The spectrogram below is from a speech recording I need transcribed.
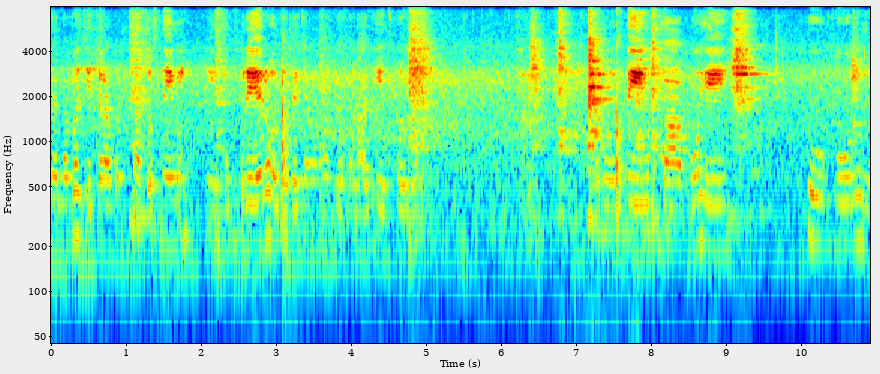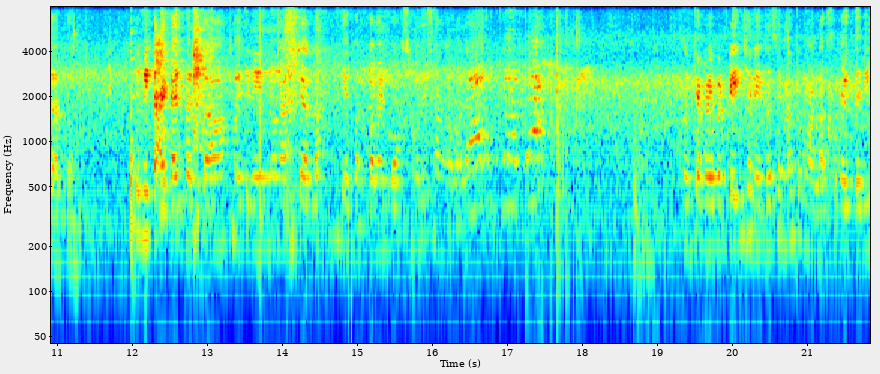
चला भजी तर आपण खातोच नेहमी. हे खूप रेअर होतं त्याच्यामुळे म्हटलं चला आज हेच करूया. रोज ते उपमा पोहे खूप बोर होऊन जातं. तुम्ही काय काय करता मैत्रिणींनो नाश्त्याला? ते पण कमेंट बॉक्समध्ये सांगा मला. तुमच्याकडे पण टेन्शन येत असेल ना तुम्हाला असं काहीतरी?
